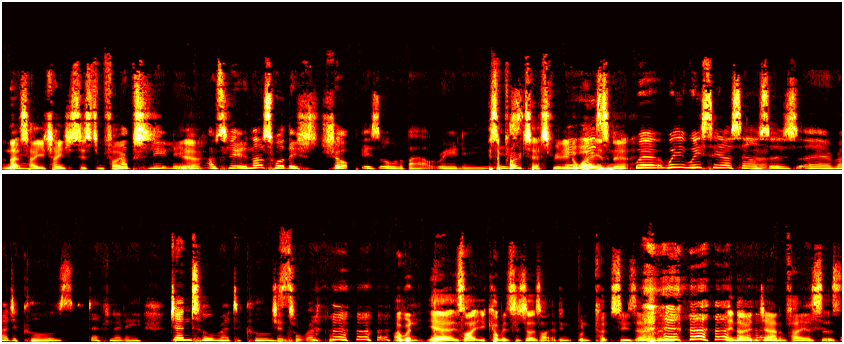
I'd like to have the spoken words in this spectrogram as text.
and that's Yeah. how you change the system, folks. Absolutely. Yeah. Absolutely. And that's what this shop is all about, really. It's a protest, really, in a way, is. isn't it? We're, we we see ourselves as uh, radicals, definitely gentle radicals. Gentle radical. I wouldn't. Yeah, it's like you come into it's like I didn't wouldn't put Suzanne and you know and Jan and Faye as, as,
